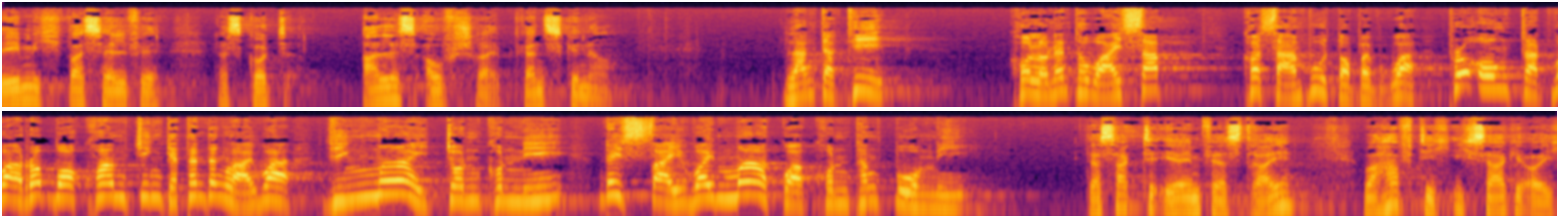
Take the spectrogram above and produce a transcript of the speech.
wem ich was helfe, dass Gott alles aufschreibt, ganz genau. หลังจากที่คนเหล่านั้นถวายทรัพย์ ข้อสามพูดต่อไปบอกว่า พระองค์ตรัสว่าเราบอกความจริงแก่ท่านทั้งหลายว่า หญิงไม้จนคนนี้ได้ใส่ไว้มากกว่าคนทั้งปวงนี้ Da sagte er im Vers 3, Wahrhaftig, ich sage euch,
